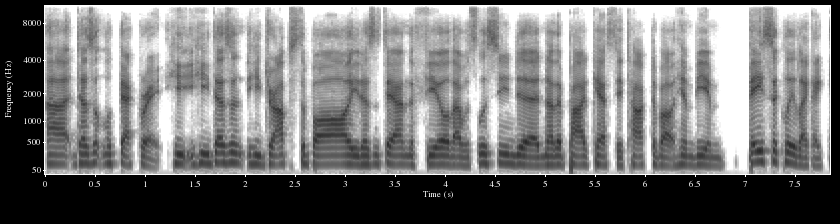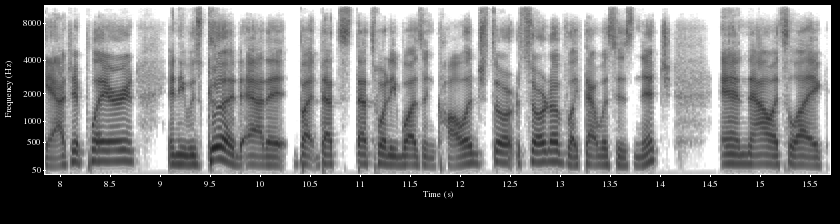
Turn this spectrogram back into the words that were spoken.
uh, doesn't look that great. He he doesn't he drops the ball. He doesn't stay on the field. I was listening to another podcast. They talked about him being basically like a gadget player and, and he was good at it, but that's that's what he was in college, so, sort of like that was his niche. And now it's like,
